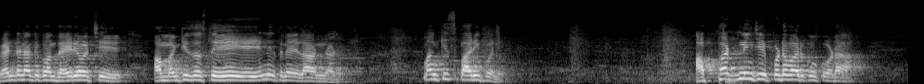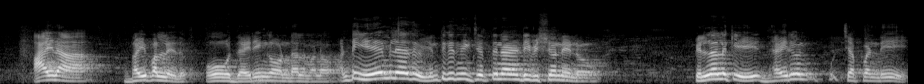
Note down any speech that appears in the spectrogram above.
వెంటనే అది కొంత ధైర్యం వచ్చి ఆ మంకీస్ వస్తే ఏ ఏ అని ఇతను ఇలా అన్నాడు. మంకీస్ పారిపోయి అప్పటి నుంచి ఇప్పటి వరకు కూడా ఆయన భయపడలేదు. ఓ ధైర్యంగా ఉండాలి మనం. అంటే ఏమి లేదు. ఎందుకు మీకు చెప్తున్నానంటే ఈ విషయం నేను. పిల్లలకి ధైర్యం చెప్పండి.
